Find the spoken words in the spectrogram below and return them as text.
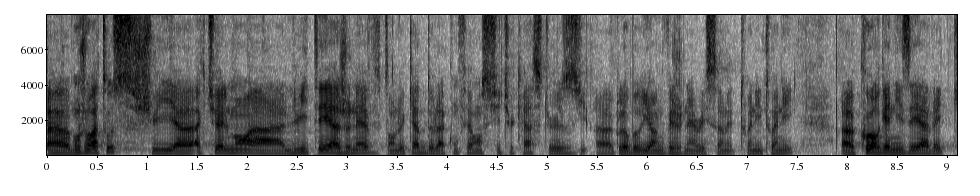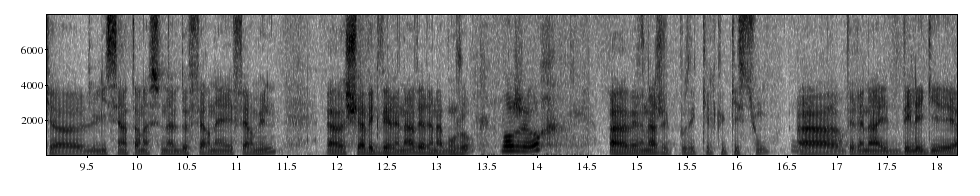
Euh, bonjour à tous, je suis euh, actuellement à l'UIT à Genève dans le cadre de la conférence Futurecasters euh, Global Young Visionary Summit 2020, co-organisée avec le lycée international de Ferney et Fermune. je suis avec Verena. Verena, bonjour. Bonjour. Verena, je vais te poser quelques questions. Verena est déléguée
